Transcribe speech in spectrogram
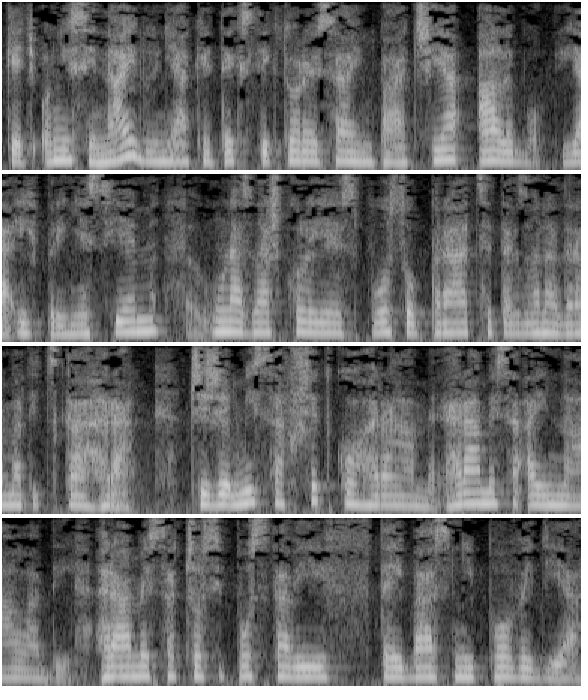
keď oni si nájdu nejaké texty, ktoré sa im páčia, alebo ja ich prinesiem, u nás na škole je spôsob práce tzv. dramatická hra. Čiže my sa všetko hráme. Hráme sa aj nálady. Hráme sa, čo si postaví v tej básni povedia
